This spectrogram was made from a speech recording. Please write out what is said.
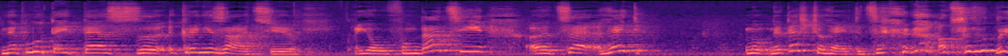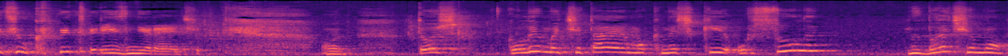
Не плутайте з екранізацією його фундації. Це геть. Ну, не те, що геть, це абсолютно цілковито різні речі. От. Тож, коли ми читаємо книжки Урсули, ми бачимо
